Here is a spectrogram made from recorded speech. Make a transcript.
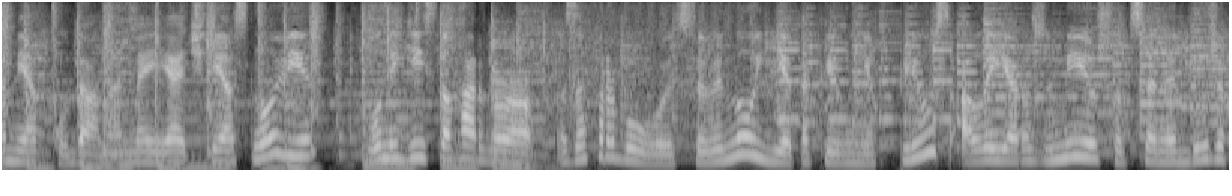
аміаку, да, на аміачній основі. Вони дійсно гарно зафарбовують сивину, є такий у них плюс, але я розумію, що це не дуже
